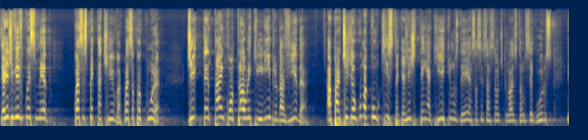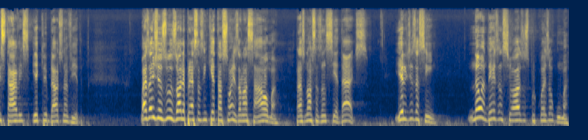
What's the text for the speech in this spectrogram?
E a gente vive com esse medo, com essa expectativa, com essa procura de tentar encontrar o equilíbrio da vida a partir de alguma conquista que a gente tem aqui que nos dê essa sensação de que nós estamos seguros, estáveis e equilibrados na vida. Mas aí Jesus olha para essas inquietações da nossa alma, para as nossas ansiedades, e ele diz assim: Não andeis ansiosos por coisa alguma.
